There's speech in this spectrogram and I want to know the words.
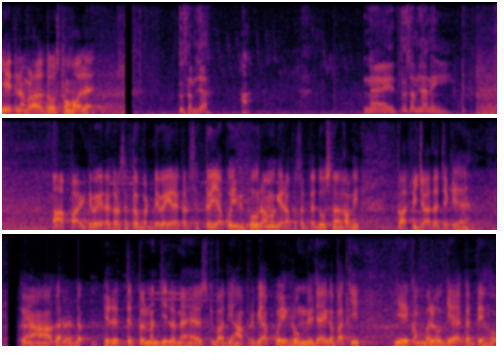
ये इतना बड़ा दोस्तों हॉल है। तू समझा? हाँ। नहीं तू समझा नहीं। आप पार्टी वगैरह कर सकते हो, बर्थडे वगैरह कर सकते हो या कोई भी प्रोग्राम वगैरह हो सकता है दोस्तों काफ़ी काफ़ी ज़्यादा जगह है। तो यहाँ अगर फिर ट्रिपल मंजिल में है, उसके बाद यहाँ पर भी आपको एक रूम मिल जाएगा, बाकी ये कंबल हो गया, गद्दे हो,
